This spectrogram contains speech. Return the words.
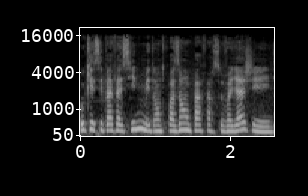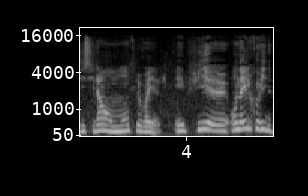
ok, c'est pas facile, mais dans trois ans, on part faire ce voyage et d'ici là, on monte le voyage. Et puis, euh, on a eu le Covid.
